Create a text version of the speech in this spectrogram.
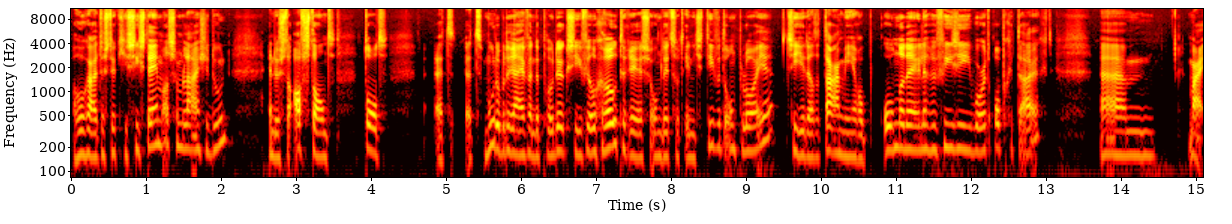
hooguit een stukje systeemassemblage doen. En dus de afstand tot het, het moederbedrijf en de productie veel groter is om dit soort initiatieven te ontplooien, zie je dat het daar meer op onderdelenrevisie wordt opgetuigd. Um, maar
